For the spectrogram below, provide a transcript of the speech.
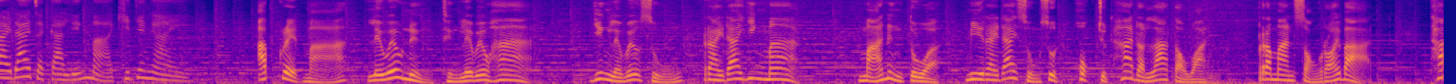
รายได้จากการเลี้ยงหมาคิดยังไง อัปเกรดหมาเลเวล1ถึงเลเวล5ยิ่งเลเวลสูง รายได้ยิ่งมาก หมา 1 ตัวมีรายได้สูงสุด 6.5 ดอลลาร์ต่อวัน ประมาณ 200 บาท ถ้า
